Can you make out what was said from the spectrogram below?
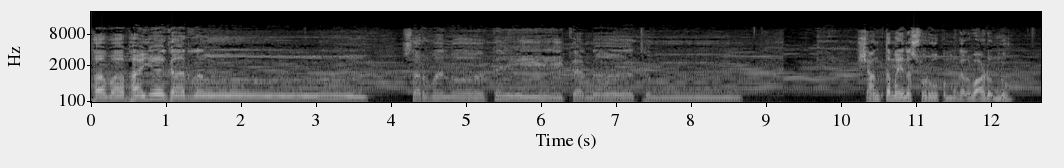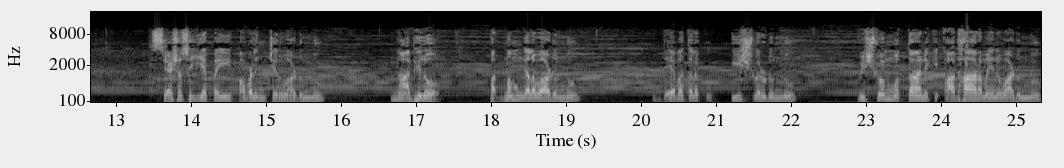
भवभयघरौ సర్వలోకైకనాథం. శాంతమైన స్వరూపం గలవాడున్ను శేషశయ్యపై పవళించినవాడున్ను నాభిలో పద్మం గలవాడున్ను దేవతలకు ఈశ్వరుడున్ను విశ్వం మొత్తానికి ఆధారమైనవాడున్ను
